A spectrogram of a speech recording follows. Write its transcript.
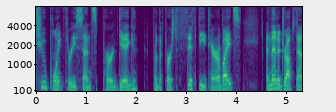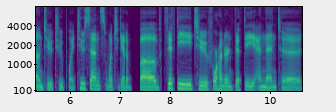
2.3 cents per gig for the first 50 terabytes. And then it drops down to 2.2 cents once you get above 50 to 450, and then to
